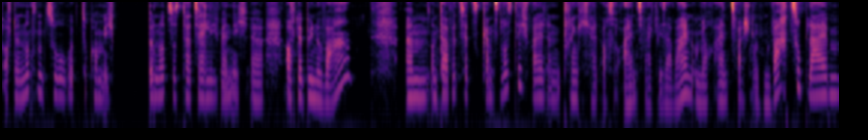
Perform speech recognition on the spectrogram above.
auf den Nutzen zurückzukommen, ich benutze es tatsächlich, wenn ich äh, auf der Bühne war. Ähm, und da wird es jetzt ganz lustig, weil dann trinke ich halt auch so ein, zwei Gläser Wein, um noch ein, zwei Stunden wach zu bleiben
